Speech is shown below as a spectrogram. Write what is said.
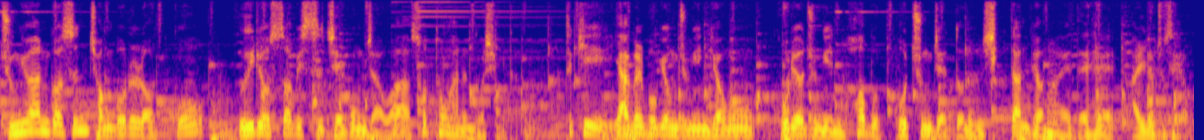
중요한 것은 정보를 얻고 의료 서비스 제공자와 소통하는 것입니다. 특히 약을 복용 중인 경우 고려 중인 허브, 보충제 또는 식단 변화에 대해 알려주세요.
